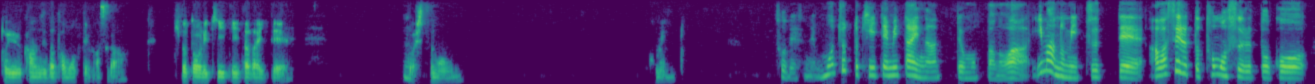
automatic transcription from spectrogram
という感じだと思っていますが、一通り聞いていただいて、うんご質問、コメント。そうですね。もうちょっと聞いてみたいなって思ったのは、今の3つって合わせるとともすると、こう、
